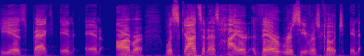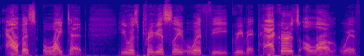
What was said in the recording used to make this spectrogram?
he is back in Ann Arbor. Wisconsin has hired their receivers coach in Alvis Whitehead. He was previously with the Green Bay Packers along with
